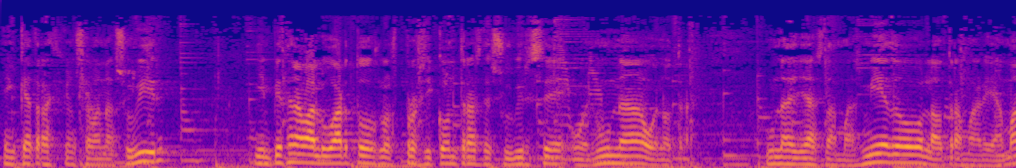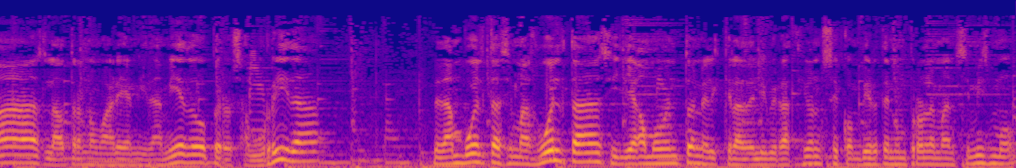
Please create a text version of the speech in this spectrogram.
en qué atracción se van a subir y empiezan a evaluar todos los pros y contras de subirse o en una o en otra. Una de ellas da más miedo, la otra marea más, la otra no marea ni da miedo, pero es aburrida. Le dan vueltas y más vueltas y llega un momento en el que la deliberación se convierte en un problema en sí mismo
